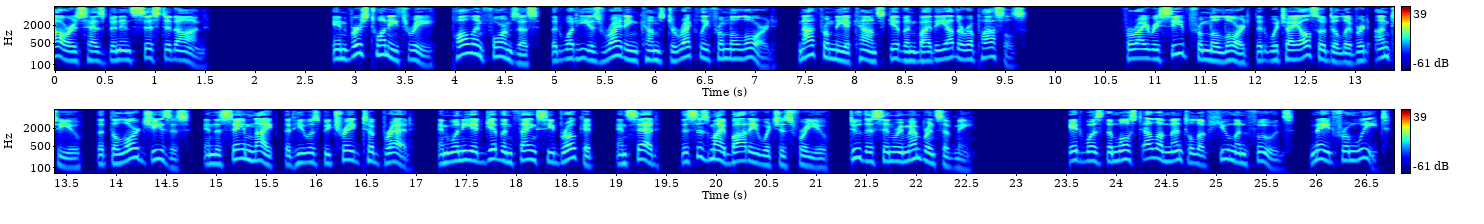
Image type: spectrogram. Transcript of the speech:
Ours has been insisted on. In verse 23, Paul informs us that what he is writing comes directly from the Lord, not from the accounts given by the other apostles. For I received from the Lord that which I also delivered unto you, that the Lord Jesus, in the same night that he was betrayed, took bread, and when he had given thanks, he broke it, and said, this is my body which is for you, do this in remembrance of me. It was the most elemental of human foods, made from wheat.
